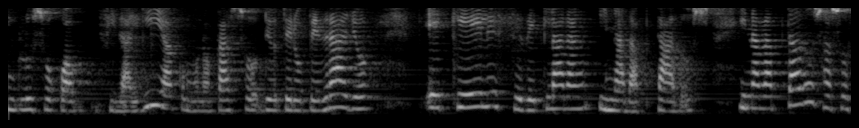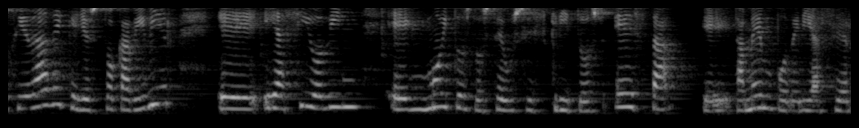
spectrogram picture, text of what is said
incluso coa fidalguía, como no caso de Otero Pedrallo, é que eles se declaran inadaptados, inadaptados á sociedade que lles toca vivir e, e así o din en moitos dos seus escritos. Esta eh, tamén podería ser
